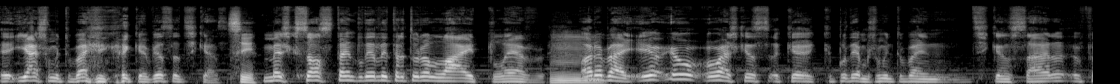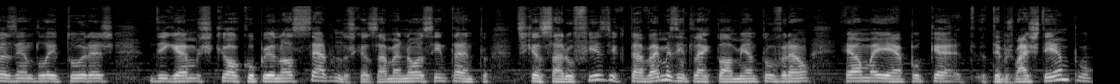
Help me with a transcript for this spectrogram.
eh, e acho muito bem que a cabeça descanse. Sim. Mas que só se tem de ler literatura light, leve. Hum. Ora bem, eu, eu, eu acho que, que, que, podemos muito bem descansar fazendo leituras, digamos, que ocupem o nosso cérebro. Descansar, mas não assim tanto. Descansar o físico está bem, mas intelectualmente o verão é uma época, temos mais tempo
